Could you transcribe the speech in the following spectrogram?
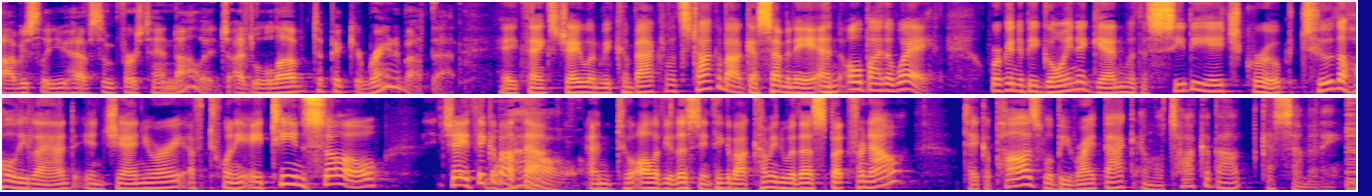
obviously you have some firsthand knowledge. I'd love to pick your brain about that. Hey, thanks, Jay. When we come back, let's talk about Gethsemane. And oh, by the way, we're going to be going again with a CBH group to the Holy Land in January of 2018. So, Jay, think wow. about that. And to all of you listening, think about coming with us. But for now, take a pause. We'll be right back and we'll talk about Gethsemane.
